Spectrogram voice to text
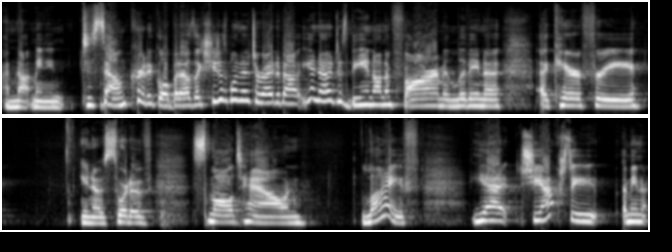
I'm not meaning to sound critical, but I was like, she just wanted to write about, you know, just being on a farm and living a, a carefree, you know, sort of small town life. Yet she actually, I mean,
